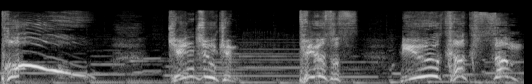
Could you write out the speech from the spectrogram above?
ポー幻獣剣ペガサス龍角散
